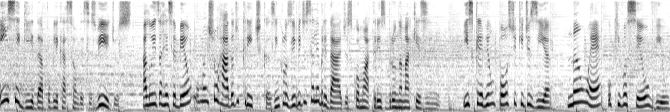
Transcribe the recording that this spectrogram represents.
Em seguida à publicação desses vídeos, a Luísa recebeu uma enxurrada de críticas, inclusive de celebridades como a atriz Bruna Marquezine, e escreveu um post que dizia: Não é o que você ouviu.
